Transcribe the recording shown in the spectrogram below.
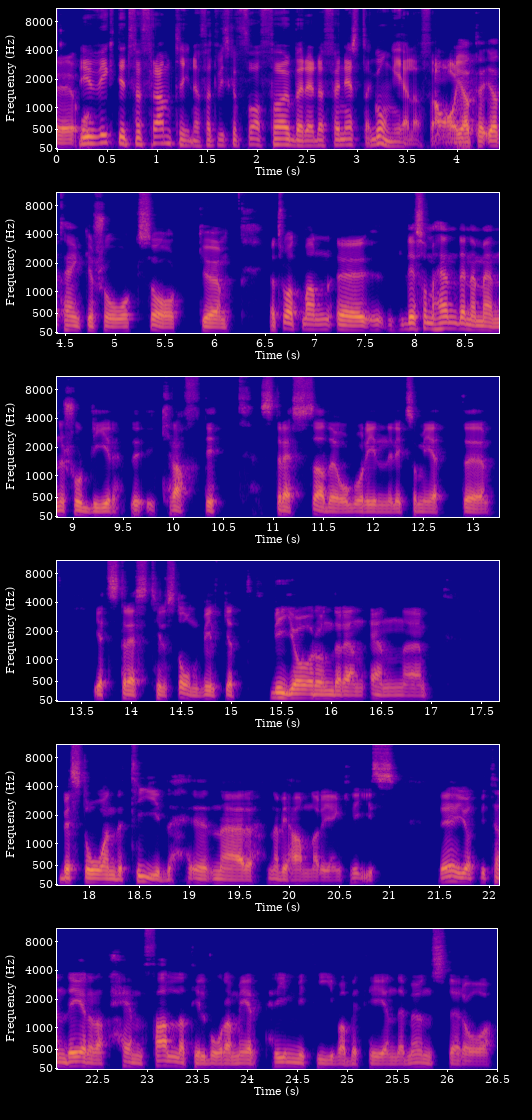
Eh, det är ju viktigt för framtiden för att vi ska vara förberedda för nästa gång i alla fall. Ja, jag, jag tänker så också. Och, eh, jag tror att man, eh, det som händer när människor blir kraftigt stressade och går in liksom i, ett, i ett stresstillstånd, vilket vi gör under en, en bestående tid när, när vi hamnar i en kris. Det är ju att vi tenderar att hemfalla till våra mer primitiva beteendemönster och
